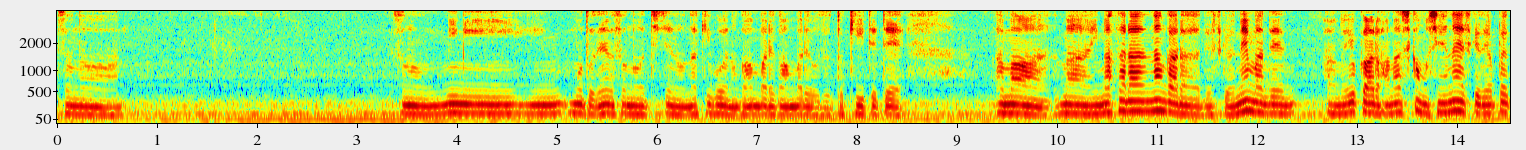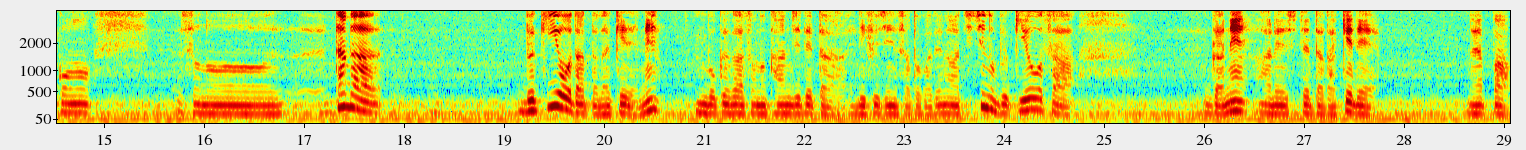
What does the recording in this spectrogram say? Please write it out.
そのその耳元でその父の泣き声の「頑張れ頑張れ」をずっと聞いててあまあまあ今更ながらですけどね、まあで、あのよくある話かもしれないですけどやっぱりこのそのただ不器用だっただけでね僕がその感じてた理不尽さとかっていうのは父の不器用さがねあれしてただけでやっぱ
